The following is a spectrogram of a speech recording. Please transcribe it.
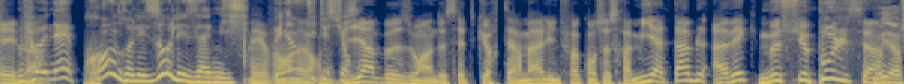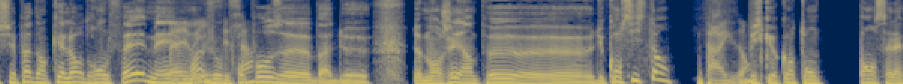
Eh ben, venaient prendre les eaux, les amis. et on va Une en avoir institution. bien besoin de cette cure thermale une fois qu'on se sera mis à table avec Monsieur Pouls. Oui, alors, je sais pas dans quel ordre on le fait, mais Bah moi oui, je vous ça. Propose euh, bah, de, de manger un peu euh, du consistant. Par exemple. Puisque quand on pense à la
